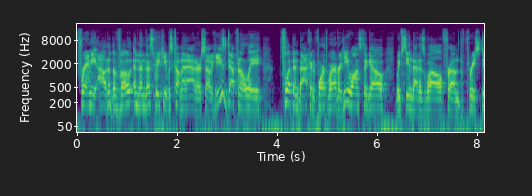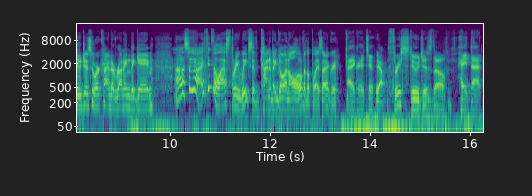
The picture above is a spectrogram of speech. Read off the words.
Frannie out of the vote, and then this week he was coming at her. So he's definitely flipping back and forth wherever he wants to go. We've seen that as well from the Three Stooges, who are kind of running the game. Uh, so yeah, I think the last three weeks have kind of been going all over the place. I agree. I agree too. Yeah. Three Stooges, though. Hate that.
